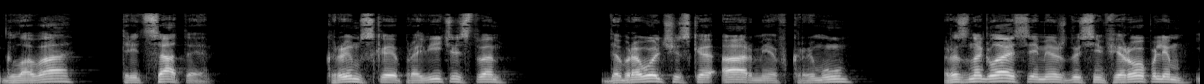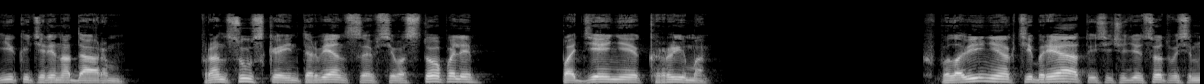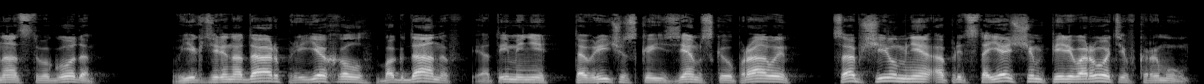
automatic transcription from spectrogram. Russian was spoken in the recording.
Глава 30. Крымское правительство, добровольческая армия в Крыму, разногласия между Симферополем и Екатеринодаром, французская интервенция в Севастополе, падение Крыма. В половине октября 1918 года в Екатеринодар приехал Богданов и от имени Таврической земской управы сообщил мне о предстоящем перевороте в Крыму,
